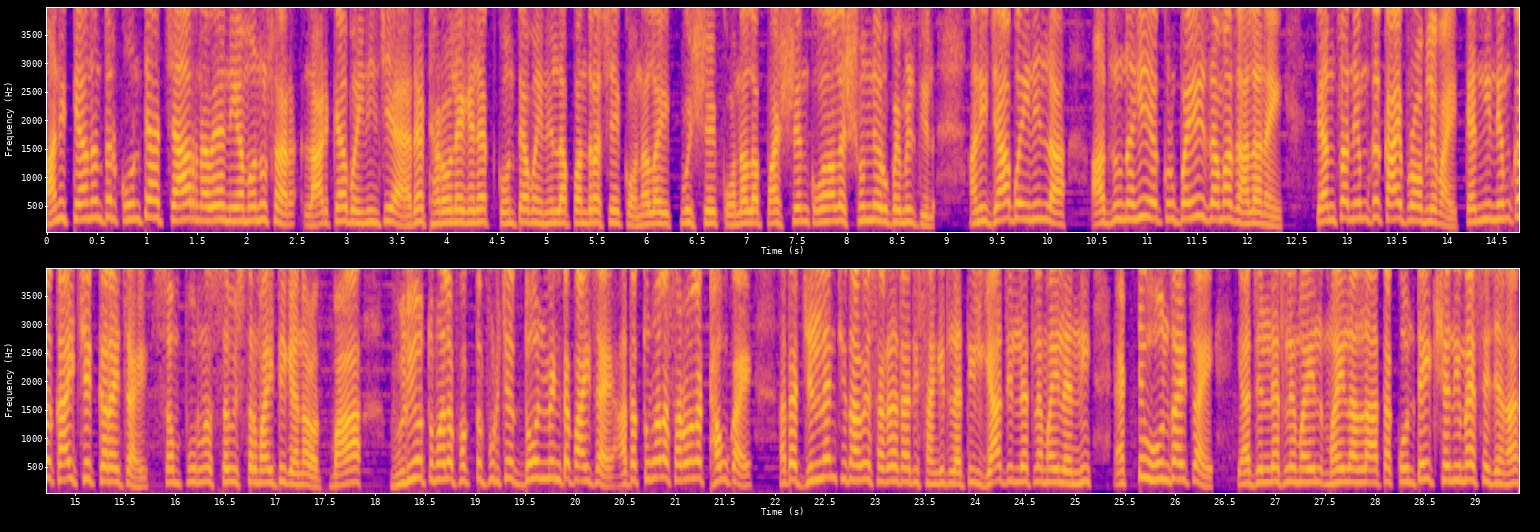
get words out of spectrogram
आणि त्यानंतर कोणत्या चार नव्या नियमानुसार लाडक्या बहिणींची याद्या ठरवल्या गेल्यात? कोणत्या बहिणीला पंधराशे कोणाला एकवीसशे कोणाला पाचशे कोणाला शून्य रुपये मिळतील? आणि ज्या बहिणींना अजूनही एक रुपयेही जमा झाला नाही त्यांचा नेमकं काय प्रॉब्लेम आहे? त्यांनी नेमकं काय चेक करायचं आहे? संपूर्ण सविस्तर माहिती घेणार आहोत. पहा व्हिडिओ तुम्हाला फक्त पुढचे दोन मिनटं पाहायचं आहे. आता तुम्हाला सर्वांना ठाऊक आहे आता जिल्ह्यांची नावे सगळ्यात आधी सांगितल्यातील या जिल्ह्यातल्या महिलांनी ऍक्टिव्ह होऊन जायचं आहे. या जिल्ह्यातल्या महिल महिलांना आता कोणत्याही क्षणी मेसेज येणार.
